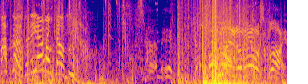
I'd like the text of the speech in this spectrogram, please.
Hostiles in the ammo dump! I'm hit! Planted on the ammo supply!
